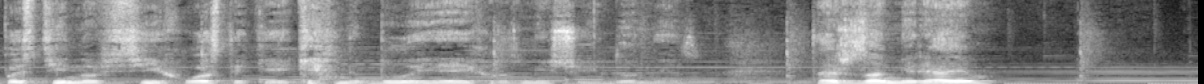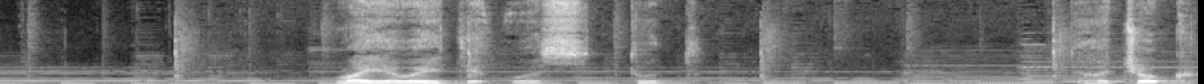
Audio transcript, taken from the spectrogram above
постійно всі хвостики, які мене були, я їх розміщую донизу. Теж заміряємо. Має вийти ось тут гачок.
